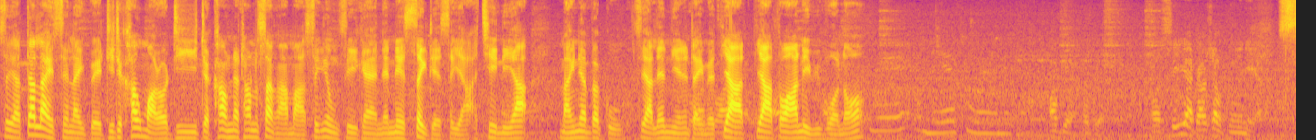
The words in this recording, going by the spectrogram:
ဆရာတက်လိုက်ဆင်းလိုက်ပဲဒီတစ်ခေါက်မှာတော့ဒီတစ်ခေါက်2025မှာစိတ်ယုံစေကန်းနည်းနည်းစိတ်တယ်ဆရာအခြေအနေကမိုင်းနံဘက်ကိုဆရာလည်းမြင်တဲ့အတိုင်းပဲပြပြသွားနေပြီပေါ့နော်အမြဲဆွမ်းနေဟုတ်ကဲ့ဟုတ်ကဲ့ဟော ဆေးရတောက်လျှောက်သွင်းနေရတာဆ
